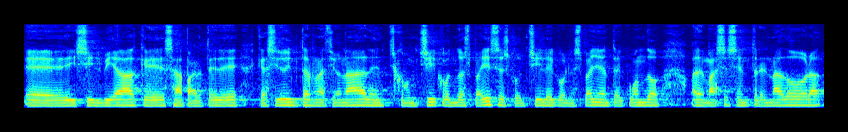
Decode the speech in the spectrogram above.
eh, y Silvia, que es aparte de que ha sido internacional con Chile, con dos países, con Chile con España en taekwondo, además es entrenadora,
